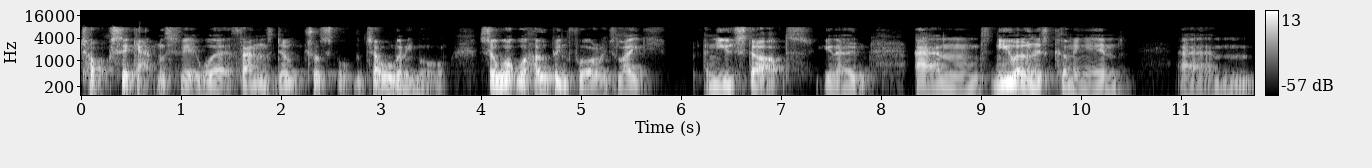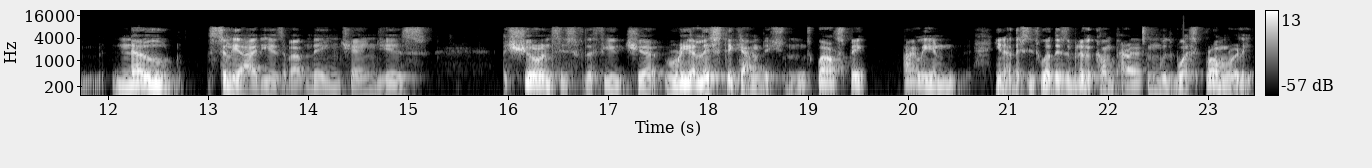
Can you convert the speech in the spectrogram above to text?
toxic atmosphere where fans don't trust what they're told anymore. So what we're hoping for is like a new start, you know, and new owners coming in, um, no silly ideas about name changes, assurances for the future, realistic ambitions, whilst being highly in, you know, this is where there's a bit of a comparison with West Brom, really.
